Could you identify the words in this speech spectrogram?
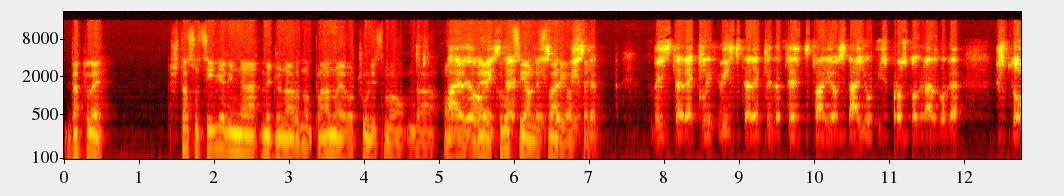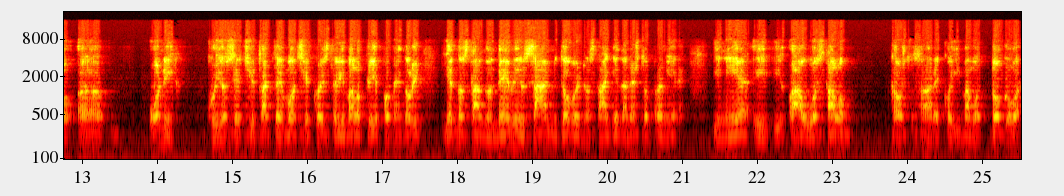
Dakle, šta su ciljevi na međunarodnom planu? Evo, čuli smo da pa ove pa, dve ste, krucijalne stvari ostaju. Vi ste, rekli, vi ste rekli da te stvari ostaju iz prostog razloga što uh, oni koji osjećaju takve emocije koje ste vi malo prije pomenuli, jednostavno nemaju sami dovoljno snage da nešto promijene. I nije, i, i, a u ostalom, kao što sam rekao, imamo dogovor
